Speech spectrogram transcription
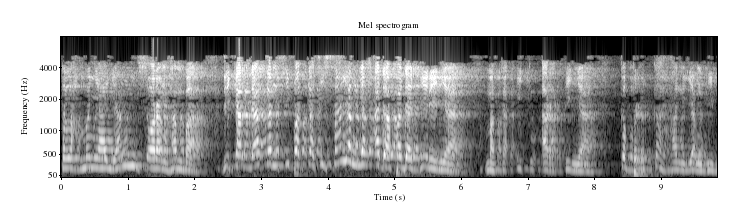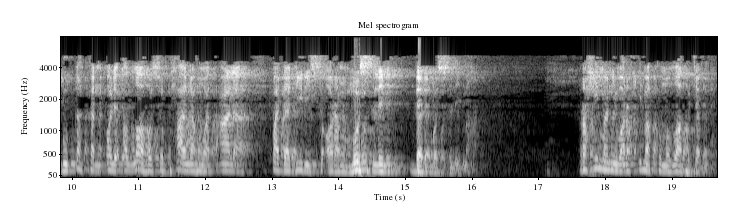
telah menyayangi seorang hamba dikarenakan sifat kasih sayang yang ada pada dirinya maka itu artinya keberkahan yang dibukakan oleh Allah Subhanahu wa taala pada diri seorang muslim dan muslimah. Rahimani wa rahimakumullah jami'an.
